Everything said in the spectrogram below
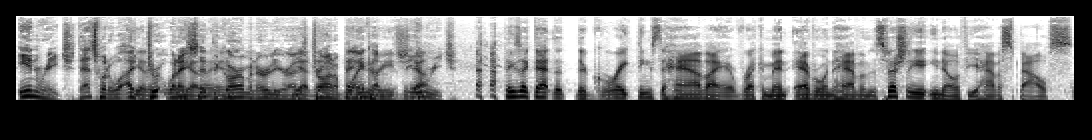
In reach. That's what it was. I Yeah, the- when I said the the, in- Garmin earlier, I yeah, was drawing the- a blank on inReach, the yeah. InReach. things like that, that they're great things to have. I recommend everyone to have them, especially you know if you have a spouse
